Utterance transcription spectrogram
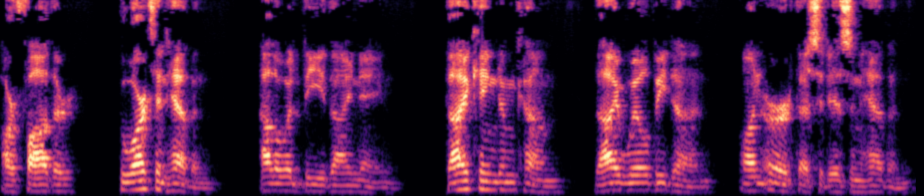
Our Father, who art in heaven, hallowed be thy name. Thy kingdom come, thy will be done, on earth as it is in heaven.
